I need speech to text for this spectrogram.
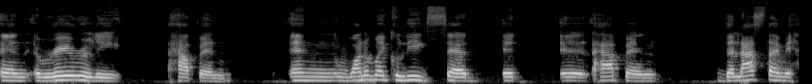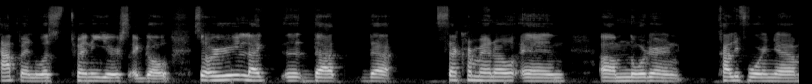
and rarely happen and one of my colleagues said it it happened the last time it happened was 20 years ago. So i really like uh, that the sacramento and um, northern california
